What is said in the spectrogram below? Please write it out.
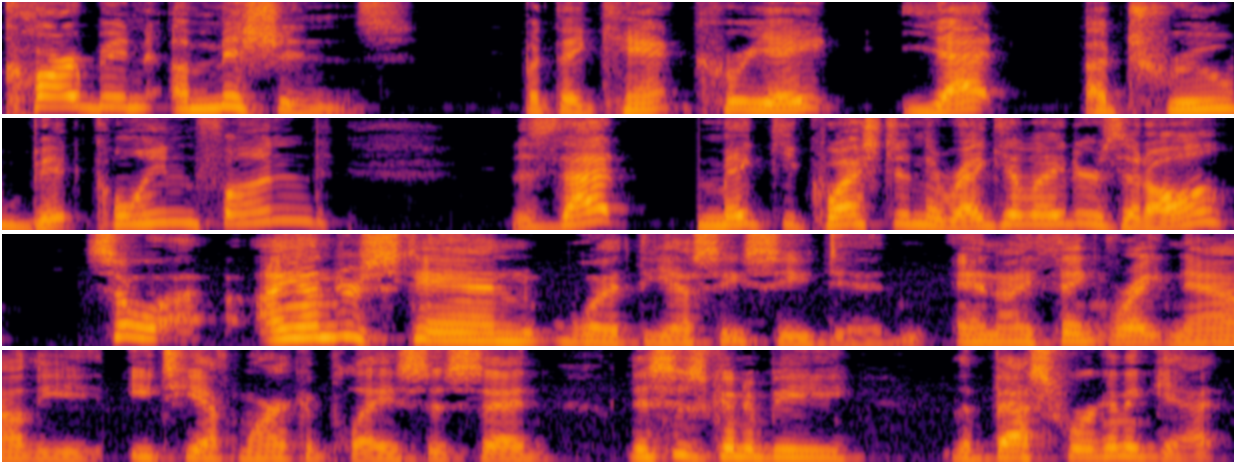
carbon emissions, but they can't create yet a true Bitcoin fund? Does that make you question the regulators at all? So I understand what the SEC did. And I think right now the ETF marketplace has said this is going to be the best we're going to get.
